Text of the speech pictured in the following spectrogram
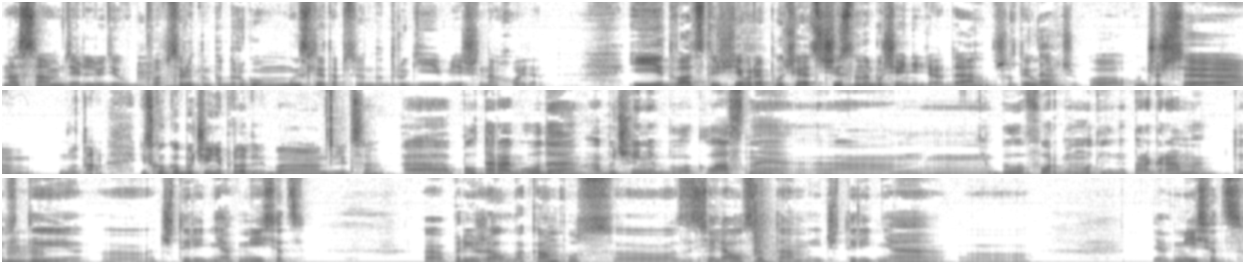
на самом деле люди абсолютно по-другому мыслят, абсолютно другие вещи находят. И 20 тысяч евро, получается, чисто на обучение идет, да? Что ты да. уч, э, учишься вот там. И сколько обучение э, длится? А, полтора года. Обучение было классное. А, было в форме модульной программы. То есть угу. ты 4 дня в месяц приезжал на кампус, заселялся там и 4 дня в месяц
